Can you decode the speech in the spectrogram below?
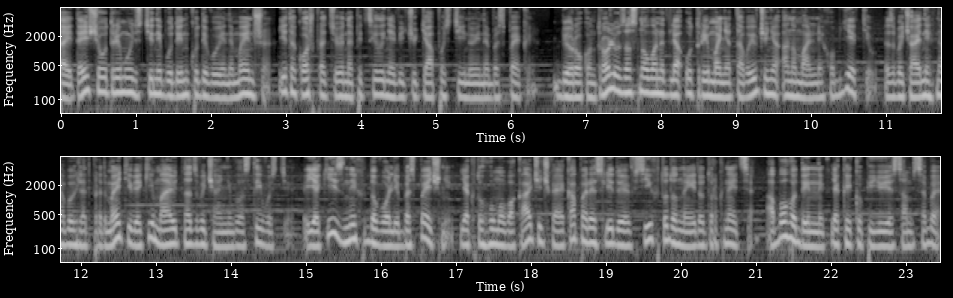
Та й те, що утримують стіни будинку, дивує не менше, і також працює на підсилення відчуття постійної небезпеки. Бюро контролю засноване для утримання та вивчення аномальних об'єктів, звичайних на вигляд предметів, які мають надзвичайні властивості. Які з них доволі безпечні, як то гумова качечка, яка переслідує всіх, хто до неї доторкнеться, або годинник, який копіює сам себе.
